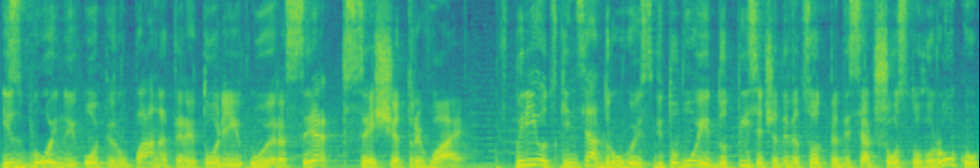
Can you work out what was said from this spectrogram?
і збройний опір УПА на території УРСР все ще триває. Період з кінця Другої світової до 1956 року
